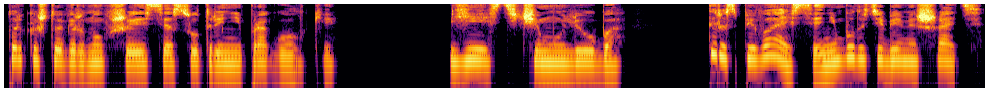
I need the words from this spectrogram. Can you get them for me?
только что вернувшаяся с утренней прогулки. «Есть чему, Люба», ты распевайся, не буду тебе мешать.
